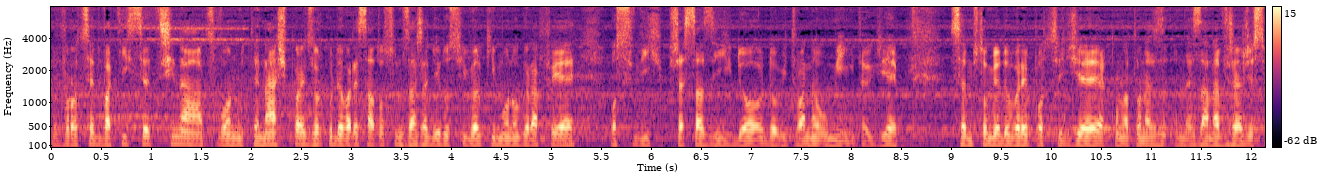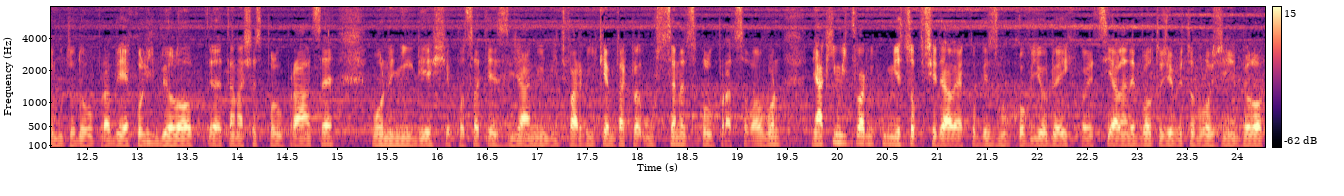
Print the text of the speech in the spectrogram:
v roce 2013 on ten náš projekt z roku 98 zařadil do své velké monografie o svých přesazích do, do výtvarného umění. Takže jsem z toho měl dobrý pocit, že jako na to nezanevřel, že se mu to doopravdy jako líbilo, ta naše spolupráce. On nikdy ještě v podstatě s žádným výtvarníkem takhle úzce nespolupracoval. On nějakým výtvarníkům něco přidal jakoby zvukového do jejich věcí, ale nebylo to, že by to vloženě bylo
